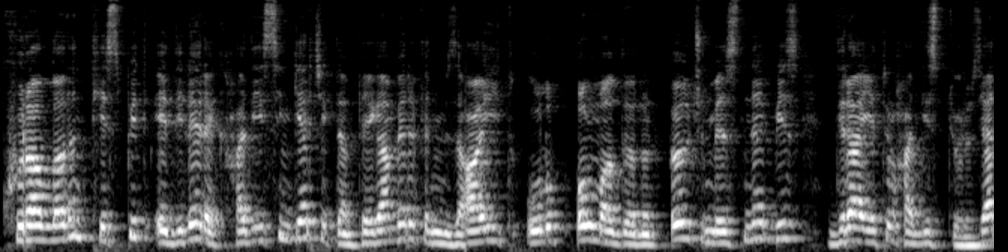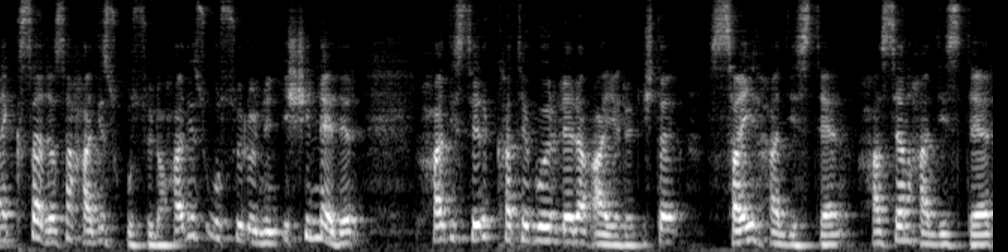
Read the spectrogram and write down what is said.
kuralların tespit edilerek hadisin gerçekten Peygamber Efendimiz'e ait olup olmadığının ölçülmesine biz dirayetül hadis diyoruz. Yani kısacası hadis usulü. Hadis usulünün işi nedir? Hadisleri kategorilere ayırır. İşte sayı hadisler, hasen hadisler,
